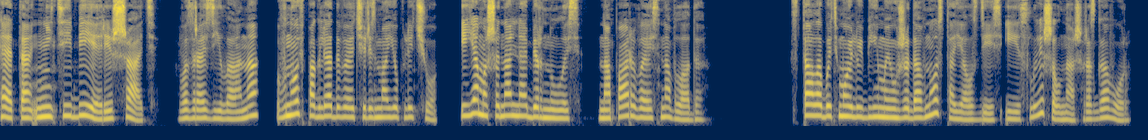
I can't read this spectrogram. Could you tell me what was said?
«Это не тебе решать», — возразила она, вновь поглядывая через мое плечо, и я машинально обернулась, напарываясь на Влада. Стало быть, мой любимый уже давно стоял здесь и слышал наш разговор.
